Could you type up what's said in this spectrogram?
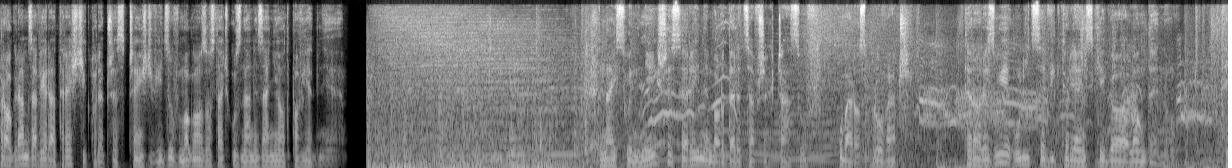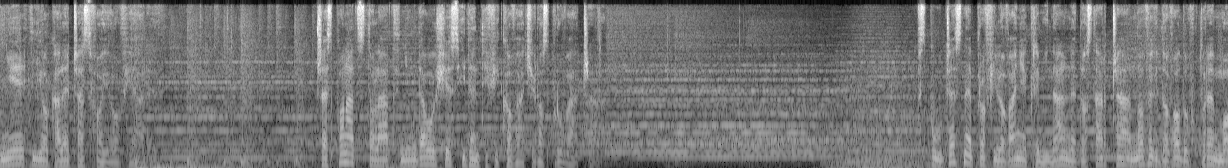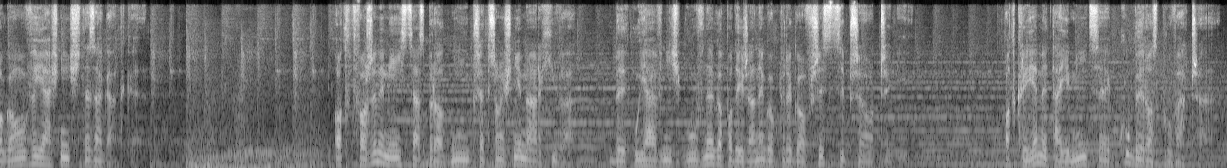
Program zawiera treści, które przez część widzów mogą zostać uznane za nieodpowiednie. Najsłynniejszy seryjny morderca wszechczasów, Kuba Rozpruwacz, terroryzuje ulice wiktoriańskiego Londynu. Tnie i okalecza swoje ofiary. Przez ponad 100 lat nie udało się zidentyfikować rozpruwacza. Współczesne profilowanie kryminalne dostarcza nowych dowodów, które mogą wyjaśnić tę zagadkę. Odtworzymy miejsca zbrodni i przetrząśniemy archiwa, by ujawnić głównego podejrzanego, którego wszyscy przeoczyli. Odkryjemy tajemnicę Kuby Rozpruwacza.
